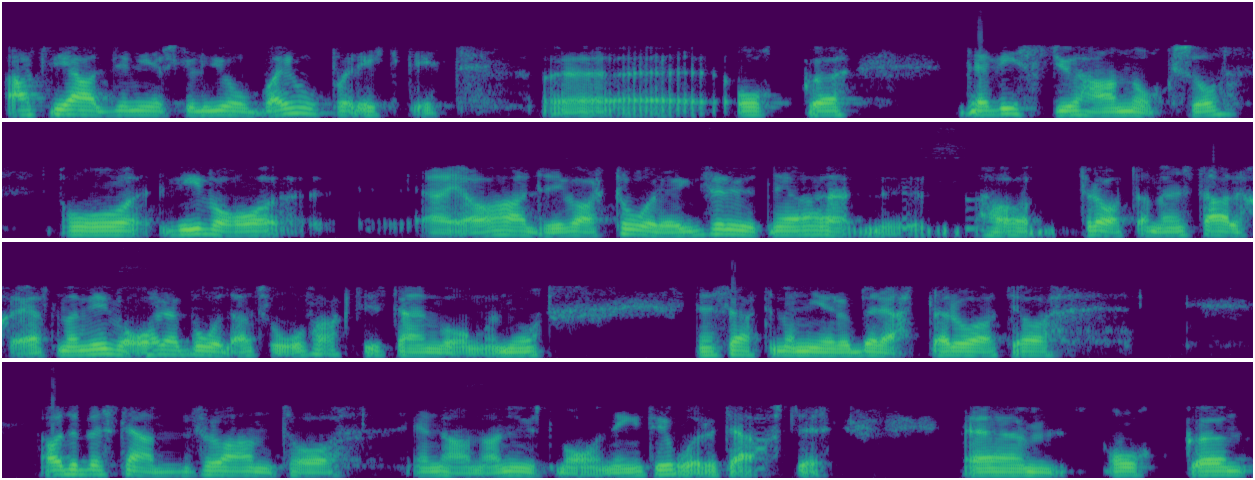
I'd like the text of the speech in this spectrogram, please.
att vi aldrig mer skulle jobba ihop på riktigt. Eh, och det visste ju han också. Och vi var jag har aldrig varit tårögd förut när jag eh, har pratat med en stallchef, men vi var där båda två faktiskt den gången. Och jag satte mig ner och berättade då att jag hade bestämt mig för att anta en annan utmaning till året efter. Um, och um,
